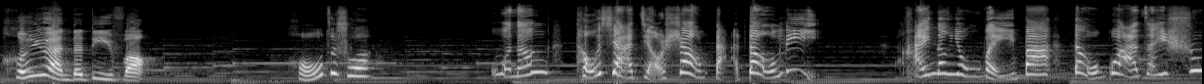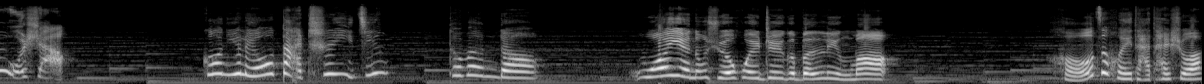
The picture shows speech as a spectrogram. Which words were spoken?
很远的地方。”猴子说：“我能头下脚上打倒立，还能用尾巴倒挂在树上。”哥尼流大吃一惊。他问道：“我也能学会这个本领吗？”猴子回答他说：“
